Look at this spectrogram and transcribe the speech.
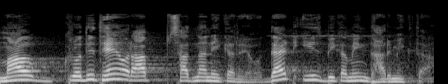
माँ क्रोधित हैं और आप साधना नहीं कर रहे हो। दैट इज़ बिकमिंग धार्मिकता।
